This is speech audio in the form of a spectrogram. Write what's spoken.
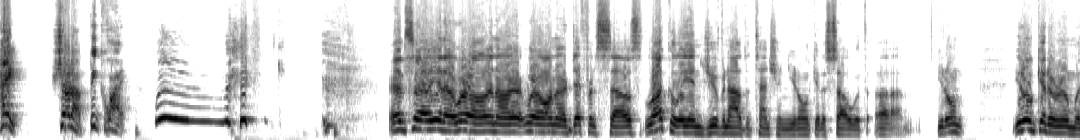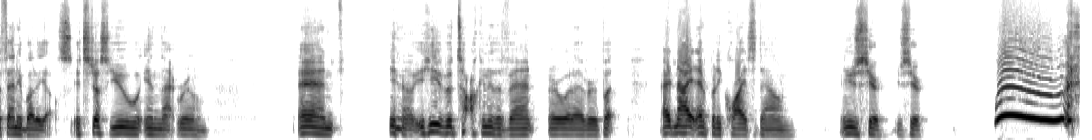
hey, shut up, be quiet, woo. And so, you know, we're all in our we're all in our different cells. Luckily, in juvenile detention, you don't get a cell with um, you don't you don't get a room with anybody else. It's just you in that room. And you know, he's been talking to the vent or whatever, but at night everybody quiets down and you just hear you just hear woo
